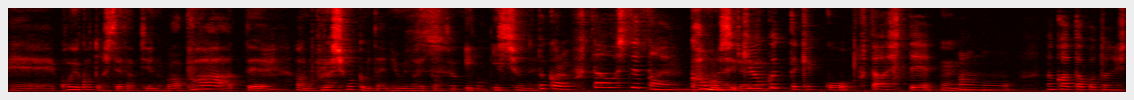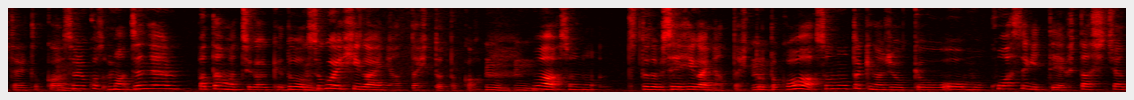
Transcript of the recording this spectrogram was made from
えーこういうことをしてたっていうのがブワーってあのフラッシュバックみたいに蘇ったんですよ。一瞬ねだから蓋をしてたんねかもしれない記憶って結構蓋して、うん。あのなかったことにしたりとか、うん。それこそまあ全然パターンは違うけど、うん。すごい被害に遭った人とかうんうん。は、その例えば性被害に遭った人とかは、その時の状況をもう怖すぎて蓋しちゃっ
